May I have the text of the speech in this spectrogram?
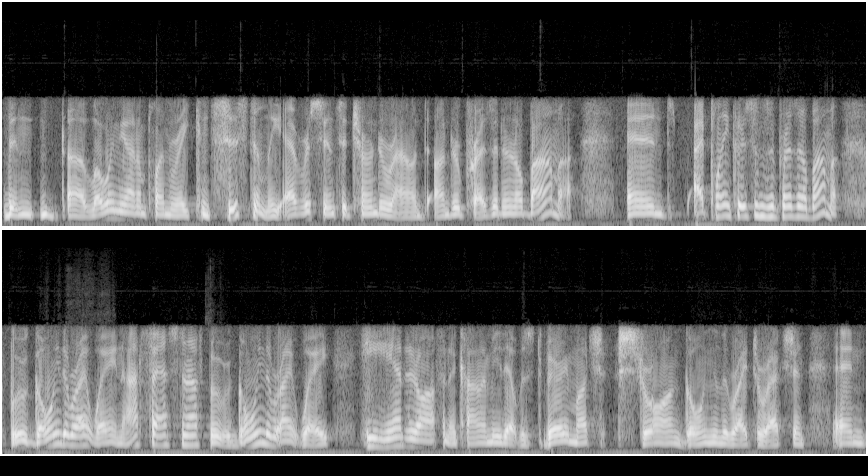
been uh, lowering the unemployment rate consistently ever since it turned around under President Obama. And I play criticisms of President Obama. We were going the right way, not fast enough, but we were going the right way. He handed off an economy that was very much strong, going in the right direction, and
